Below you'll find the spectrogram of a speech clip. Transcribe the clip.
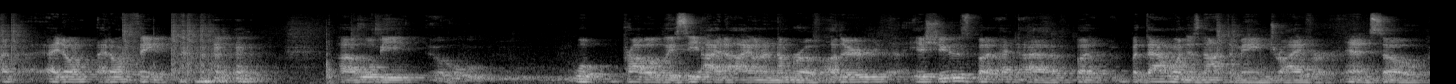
I, I don't, I don't think, uh, we'll be, we'll probably see eye to eye on a number of other issues, but, uh, but, but that one is not the main driver. And so,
